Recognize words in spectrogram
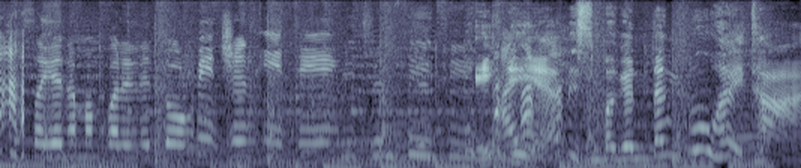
Saya naman pala nito. Pigeon eating. Pigeon City. 8 a.m. is magandang buhay time.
